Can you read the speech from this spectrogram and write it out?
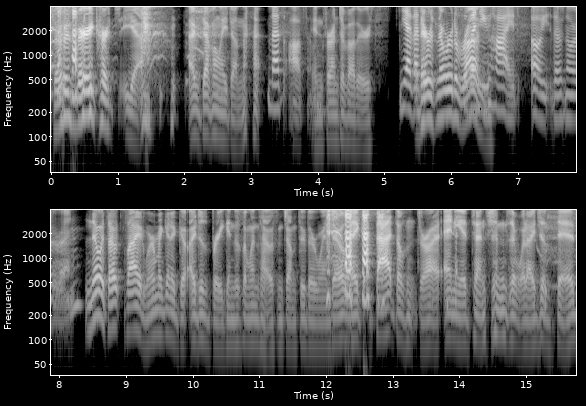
so it was very cart. Yeah, I've definitely done that That's awesome. in front of others. yeah, that's there was nowhere to so run. then you hide. Oh, there's nowhere to run. no, it's outside. Where am I gonna go? I just break into someone's house and jump through their window. Like that doesn't draw any attention to what I just did.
